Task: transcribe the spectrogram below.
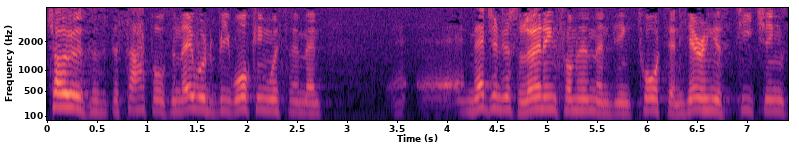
chose his disciples, and they would be walking with him, and imagine just learning from him and being taught and hearing his teachings,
